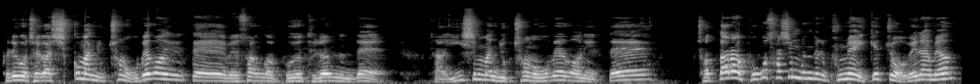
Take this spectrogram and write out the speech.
그리고 제가 19만 6,500원일 때 매수한 걸 보여드렸는데 자 20만 6,500원일 때 저 따라 보고 사신 분들이 분명히 있겠죠. 왜냐면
